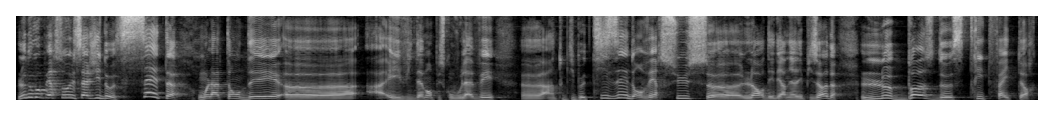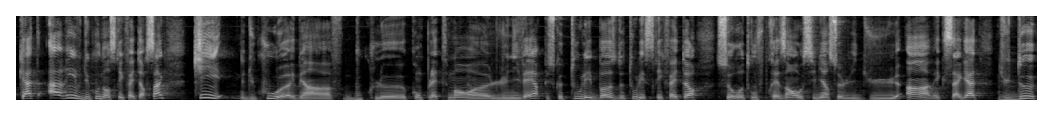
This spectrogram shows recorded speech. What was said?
Le nouveau perso, il s'agit de 7. On l'attendait euh, évidemment puisqu'on vous l'avait euh, un tout petit peu teasé dans Versus euh, lors des derniers épisodes. Le boss de Street Fighter 4 arrive du coup dans Street Fighter 5 qui du coup euh, eh bien, boucle complètement euh, l'univers puisque tous les boss de tous les Street Fighter se retrouvent présents, aussi bien celui du 1 avec Sagat, du 2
